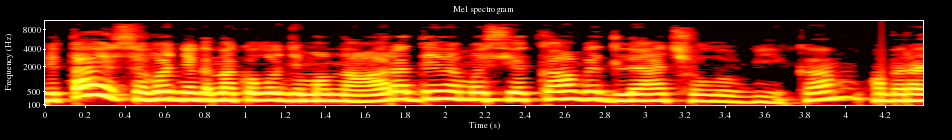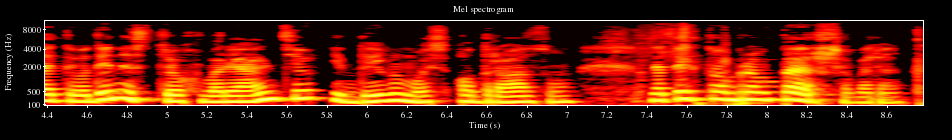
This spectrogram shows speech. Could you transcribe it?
Вітаю! Сьогодні на колоді Монара. Дивимось, яка ви для чоловіка. Обирайте один із трьох варіантів і дивимось одразу. Для тих, хто обрав перший варіант.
